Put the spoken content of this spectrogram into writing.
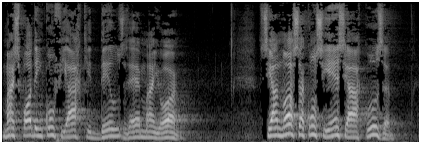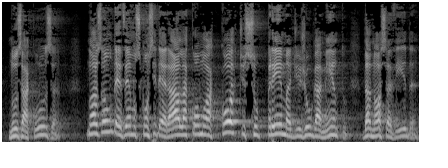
mas podem confiar que Deus é maior. Se a nossa consciência acusa, nos acusa, nós não devemos considerá-la como a corte suprema de julgamento da nossa vida,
